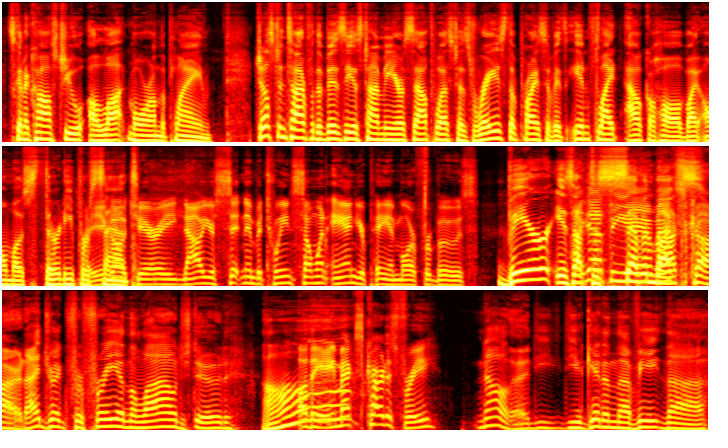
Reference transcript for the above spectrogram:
It's going to cost you a lot more on the plane. Just in time for the busiest time of year, Southwest has raised the price of its in flight alcohol by almost 30%. There you go, Jerry. Now you're sitting in between someone and you're paying more for booze. Beer is I up got to the seven Amex bucks. card. I drink for free in the lounge, dude. Oh, Oh, the ah. Amex card is free. No, uh, the, you, you get in the V the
